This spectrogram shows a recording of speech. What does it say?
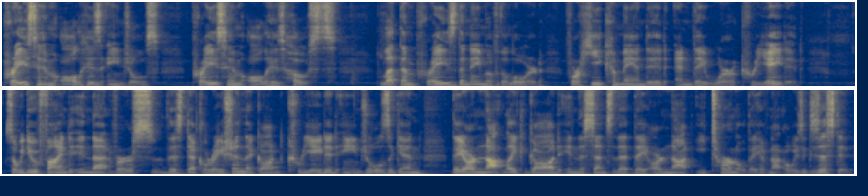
Praise him, all his angels, praise him, all his hosts. Let them praise the name of the Lord for he commanded and they were created. So we do find in that verse this declaration that God created angels. Again, they are not like God in the sense that they are not eternal. They have not always existed.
